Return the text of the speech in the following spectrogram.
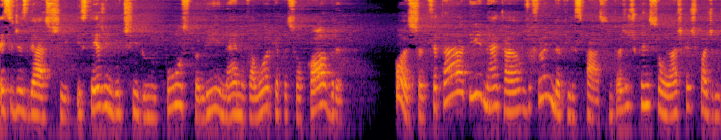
esse desgaste esteja embutido no custo ali, né, no valor que a pessoa cobra, poxa, você está ali, né, está usufruindo daquele espaço. Então a gente pensou, eu acho que a gente pode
